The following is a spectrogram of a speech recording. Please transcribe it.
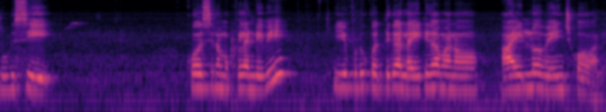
తుడిసి కోసిన ముక్కలండి ఇవి. ఇప్పుడు కొద్దిగా లైట్గా మనం ఆయిల్లో వేయించుకోవాలి.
